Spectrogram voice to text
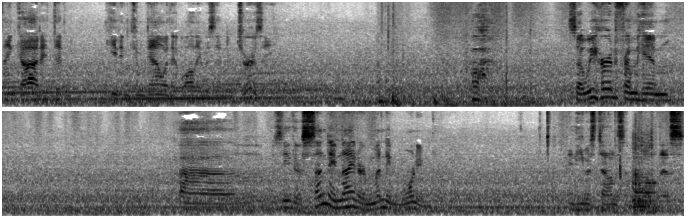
Thank God it didn't he didn't come down with it while he was in New Jersey. Oh. So we heard from him uh, it was either Sunday night or Monday morning. And he was telling us about all this.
